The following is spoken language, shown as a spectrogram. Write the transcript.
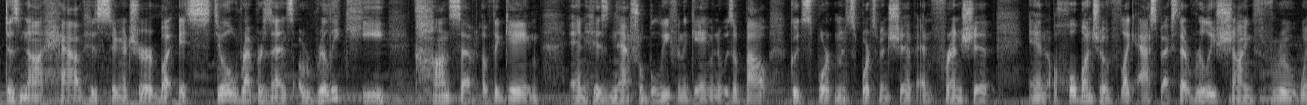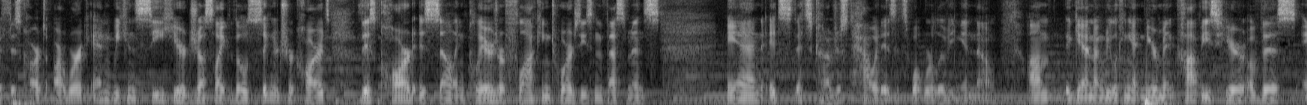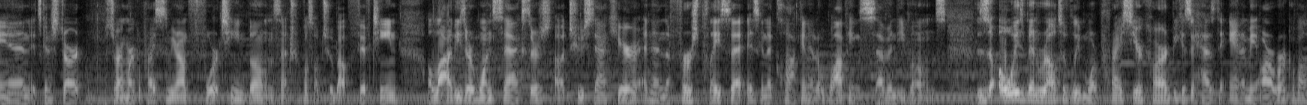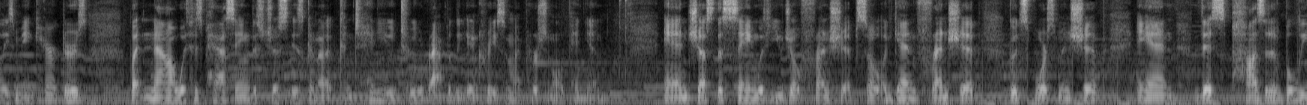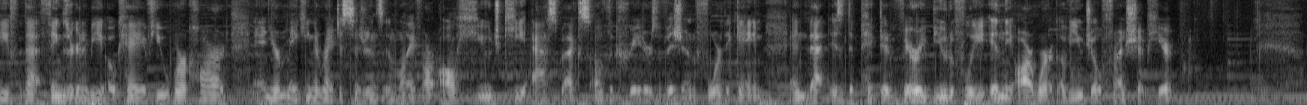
does not have his signature, but it still represents a really key concept of the game and his natural belief in the game. And it was about good sportman, sportsmanship and friendship and a whole bunch of like aspects that really shine through with this card's artwork and we can see here just like those signature cards this card is selling players are flocking towards these investments and it's that's kind of just how it is. It's what we're living in now. Um, again, I'm gonna be looking at near mint copies here of this, and it's gonna start starting market price is gonna be around 14 bones. That trickles up to about 15. A lot of these are one stacks. There's a two stack here, and then the first playset is gonna clock in at a whopping 70 bones. This has always been relatively more pricier card because it has the anime artwork of all these main characters but now with his passing, this just is gonna continue to rapidly increase in my personal opinion. And just the same with Yu-Jo friendship. So again, friendship, good sportsmanship, and this positive belief that things are going to be okay if you work hard and you're making the right decisions in life are all huge key aspects of the creator's vision for the game and that is depicted very beautifully in the artwork of Yu-Jo Friendship here.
